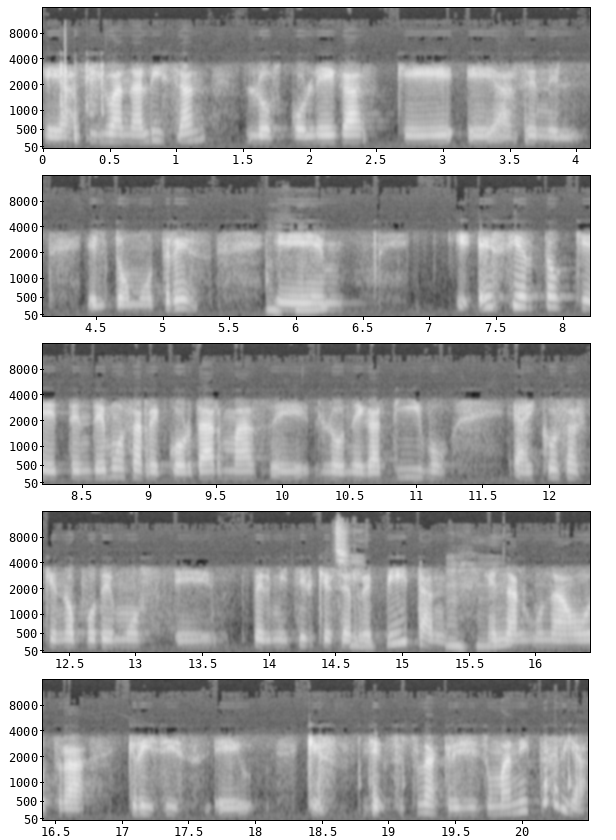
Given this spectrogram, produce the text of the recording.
eh, así lo analizan los colegas que eh, hacen el, el tomo 3. Em, es cierto que tendemos a recordar más de lo negativo, hay cosas que no podemos eh, permitir que se repitan en alguna otra crisis que es, es, una crisis humanitaria,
